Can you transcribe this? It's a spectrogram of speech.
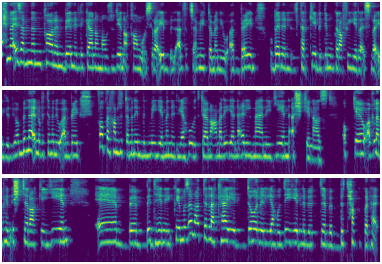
إحنا إذا بدنا نقارن بين اللي كانوا موجودين أقاموا إسرائيل بال 1948 وبين التركيبة الديموغرافية لإسرائيل اليوم بنلاقي إنه بال 48 فوق ال 85% من اليهود كانوا عمليا علمانيين أشكناز أوكي؟ وأغلبهم اشتراكيين. بدهن زي ما قلت لك هاي الدولة اليهودية اللي بتحقق هاي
